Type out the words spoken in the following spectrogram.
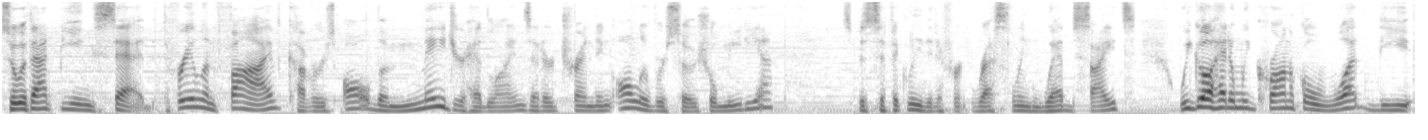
So, with that being said, the Freland 5 covers all the major headlines that are trending all over social media specifically the different wrestling websites. We go ahead and we chronicle what the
